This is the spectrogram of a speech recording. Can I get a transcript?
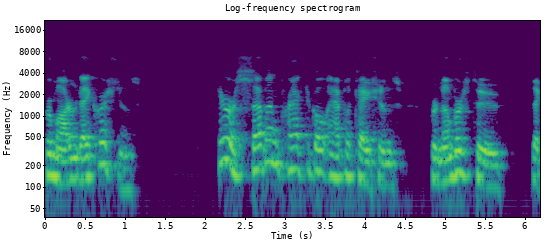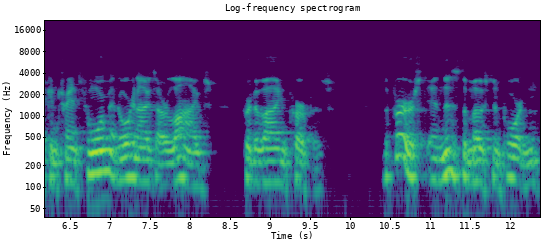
for modern day Christians. Here are seven practical applications for Numbers 2 that can transform and organize our lives for divine purpose. The first, and this is the most important,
